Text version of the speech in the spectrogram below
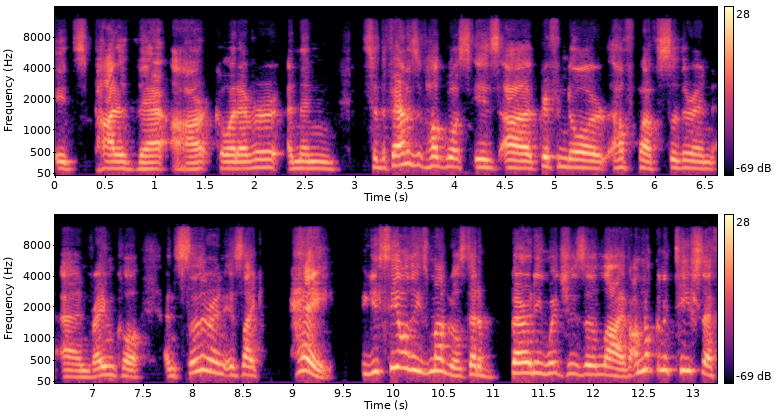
it's part of their arc or whatever. And then so the founders of Hogwarts is uh, Gryffindor, Hufflepuff, Slytherin, and Ravenclaw. And Slytherin is like, hey, you see all these muggles that are burning witches alive. I'm not going to teach their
